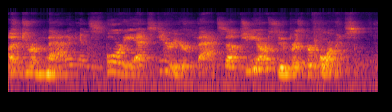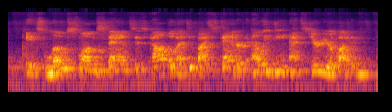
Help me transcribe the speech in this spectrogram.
A dramatic and sporty exterior backs up GR Supra's performance. Its low-slung stance is complemented by standard LED exterior lighting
